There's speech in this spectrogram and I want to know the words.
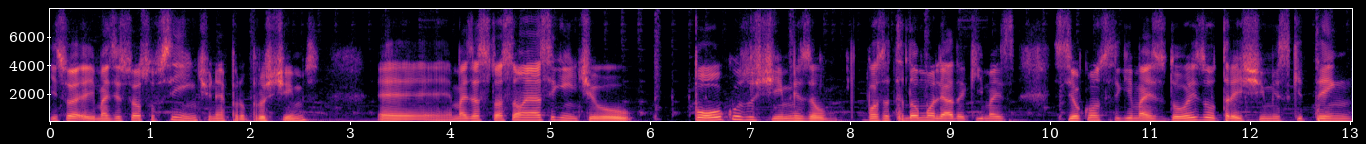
isso é, mas isso é o suficiente, né, para os times. É, mas a situação é a seguinte: o, poucos os times, eu posso até dar uma olhada aqui, mas se eu conseguir mais dois ou três times que tem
